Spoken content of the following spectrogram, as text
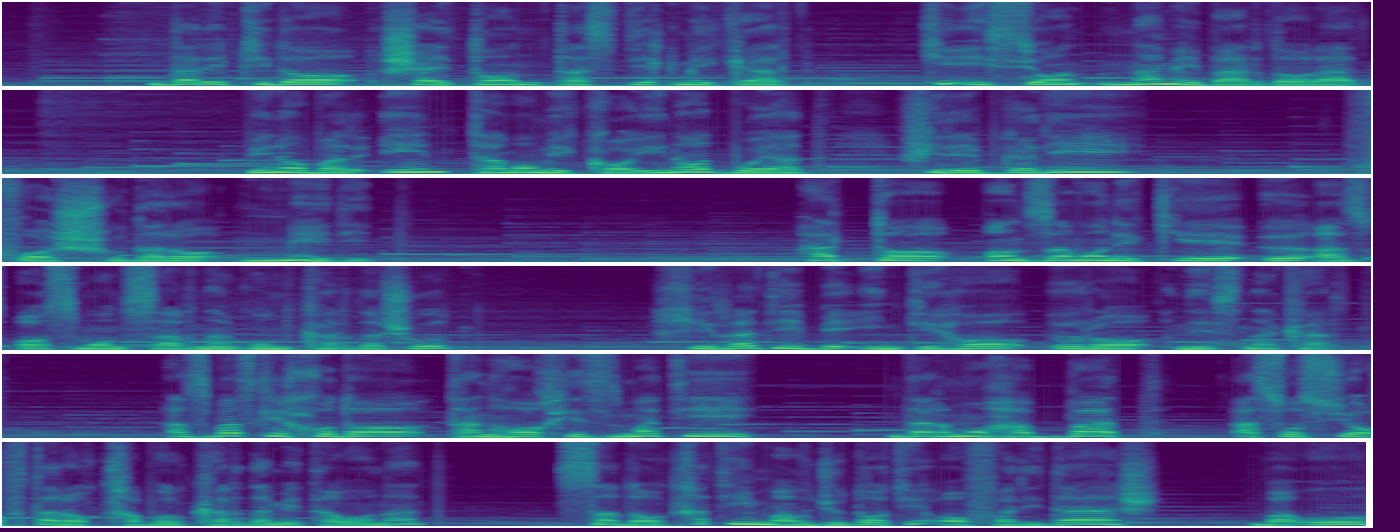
Дар ибтидо шайтон тасдиқ мекард ки исьён намебардорад. Бинобар ин тамоми коинот бояд фиребгарии фошшударо медид. Ҳатто он замоне ки ӯ аз осмон сарнагун карда шуд хирати беинтиҳо ӯро нест накард. Азбаски худо танҳо хизмати дар муҳаббат асосёфтаро қабул карда метавонад садоқати мавҷудоти офаридааш ба ӯ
